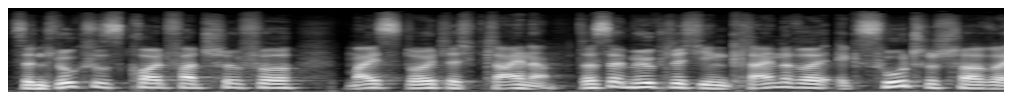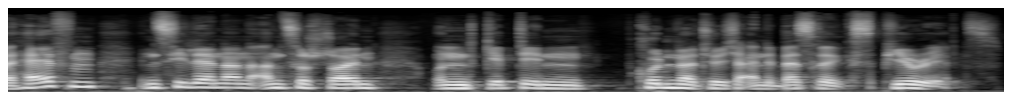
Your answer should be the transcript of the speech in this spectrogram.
sind Luxuskreuzfahrtschiffe meist deutlich kleiner. Das ermöglicht ihnen kleinere, exotischere Häfen in Zielländern anzusteuern und gibt den Kunden natürlich eine bessere Experience.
